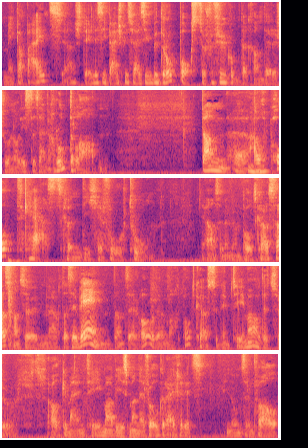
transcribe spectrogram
Megabytes. Ja, stelle sie beispielsweise über Dropbox zur Verfügung, da kann der Journalist das einfach runterladen. Dann äh, auch Podcasts können dich hervortun. Ja, also wenn du einen Podcast hast, kannst du eben auch das erwähnen. Dann sagst du, oh, der macht Podcast zu dem Thema oder zu allgemeinen Thema, wie ist man erfolgreicher jetzt in unserem Fall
